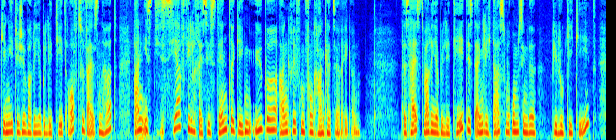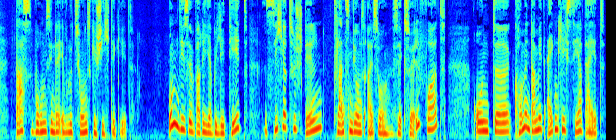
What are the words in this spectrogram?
genetische Variabilität aufzuweisen hat, dann ist die sehr viel resistenter gegenüber Angriffen von Krankheitserregern. Das heißt, Variabilität ist eigentlich das, worum es in der Biologie geht, das, worum es in der Evolutionsgeschichte geht. Um diese Variabilität sicherzustellen, pflanzen wir uns also sexuell fort und äh, kommen damit eigentlich sehr weit.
